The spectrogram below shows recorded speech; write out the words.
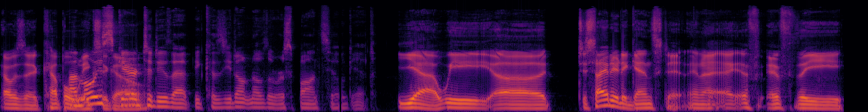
that was a couple I'm weeks always ago. scared to do that because you don't know the response you'll get. yeah, we uh, decided against it, and I, if if the,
